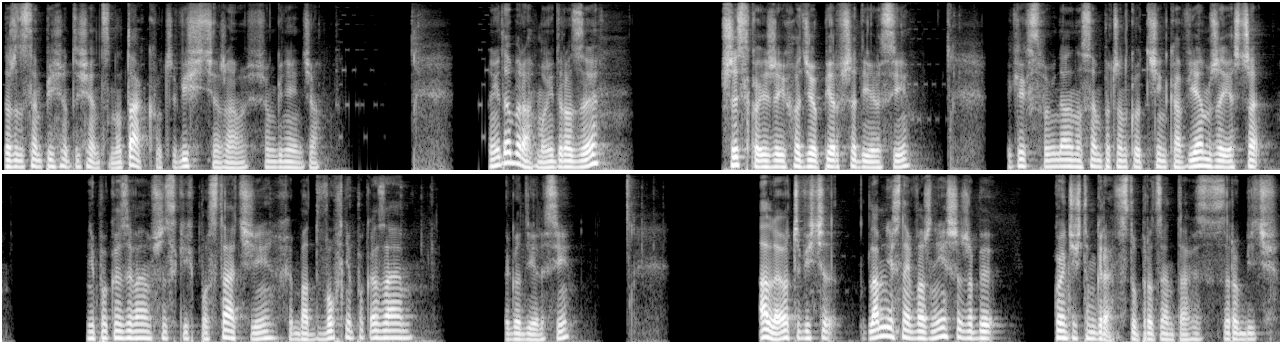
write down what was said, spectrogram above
też dostałem 50 tysięcy. No tak, oczywiście, że osiągnięcia. No i dobra, moi drodzy. Wszystko, jeżeli chodzi o pierwsze DLC. Tak jak wspominałem na samym początku odcinka, wiem, że jeszcze nie pokazywałem wszystkich postaci. Chyba dwóch nie pokazałem tego DLC. Ale oczywiście dla mnie jest najważniejsze, żeby kończyć tą grę w 100%. Zrobić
